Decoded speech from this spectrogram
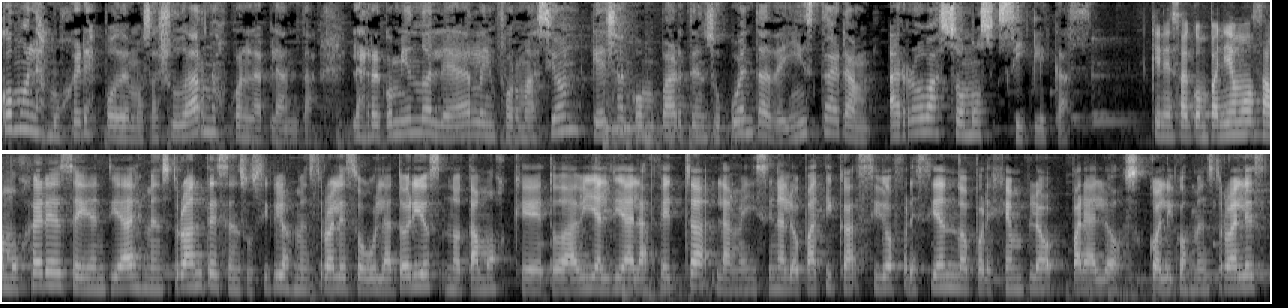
cómo las mujeres podemos ayudarnos con la planta. Les recomiendo leer la información que ella comparte en su cuenta de Instagram, arroba somos cíclicas. Quienes acompañamos a mujeres e identidades menstruantes en sus ciclos menstruales ovulatorios, notamos que todavía al día de la fecha la medicina alopática sigue ofreciendo, por ejemplo, para los cólicos menstruales,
